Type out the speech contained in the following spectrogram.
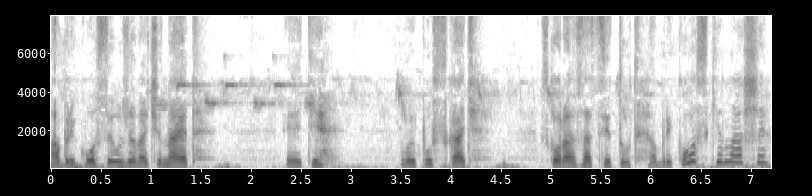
абрикосы уже начинает эти выпускать. Скоро зацветут абрикоски наши.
